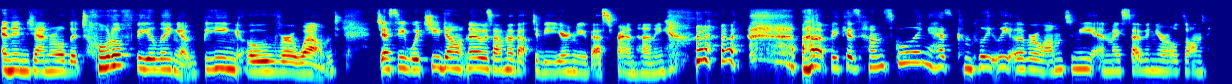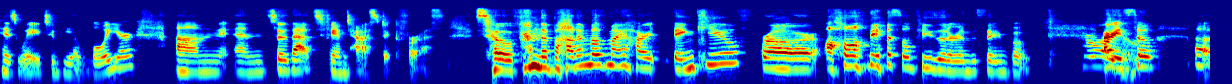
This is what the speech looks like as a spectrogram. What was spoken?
and in general, the total feeling of being overwhelmed. Jessi, what you don't know is I'm about to be your new best friend, honey. uh, because homeschooling has completely overwhelmed me, and my seven year old's on his way to be a lawyer. Um, and so that's fantastic for us. So, from the bottom of my heart, thank you for all the SLPs that are in the same boat. All right, so uh,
